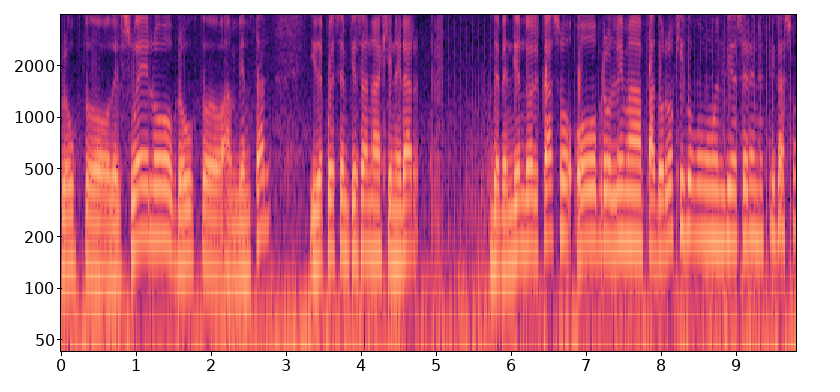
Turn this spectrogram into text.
producto del suelo producto ambiental y después se empiezan a generar dependiendo del caso o problema patológico como vendría a ser en este caso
